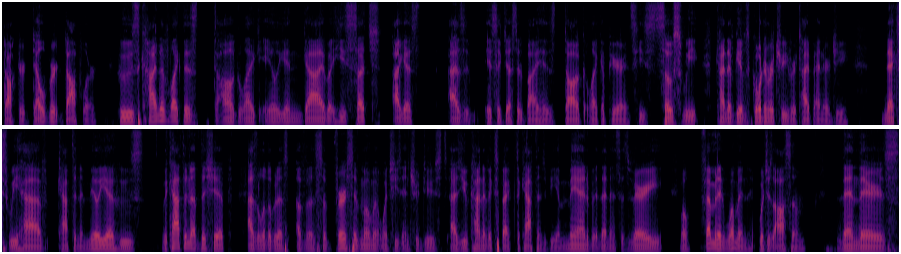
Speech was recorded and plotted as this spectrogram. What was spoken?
Dr. Delbert Doppler, who's kind of like this dog like alien guy, but he's such, I guess, as is suggested by his dog like appearance, he's so sweet, kind of gives golden retriever type energy. Next, we have Captain Amelia, who's the captain of the ship, has a little bit of, of, a subversive moment when she's introduced, as you kind of expect the captain to be a man, but then it's this very, well, feminine woman, which is awesome. Then there's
